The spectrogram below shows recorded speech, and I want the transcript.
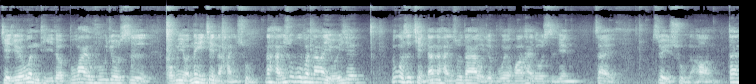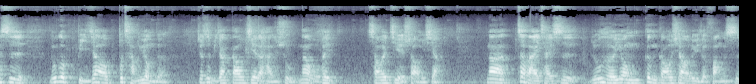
解决问题的不外乎就是我们有内建的函数，那函数部分当然有一些，如果是简单的函数，大概我就不会花太多时间在赘述了啊，但是如果比较不常用的。就是比较高阶的函数，那我会稍微介绍一下。那再来才是如何用更高效率的方式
